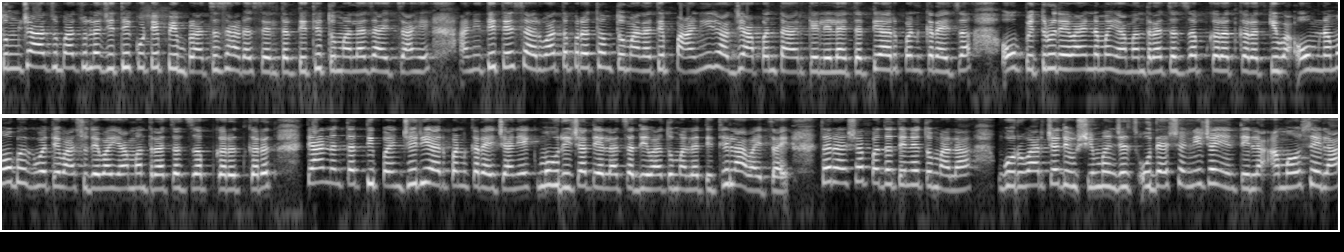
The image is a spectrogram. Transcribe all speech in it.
तुमच्या आजूबाजूला जिथे कुठे पिंपळाचं झाड असेल तर तिथे तुम्हाला जायचं आहे. आणि तिथे सर्वात प्रथम तुम्हाला ते पाणी जे- आपण तयार केलेलं आहे तर ते अर्पण करायचं. ओम पितृदेवाय नम या मंत्राचा जप करत करत किंवा ओम नमो भगवते वासुदेवा या मंत्राचा जप करत करत त्यानंतर ती पंजिरी अर्पण करायची आणि एक मोहरीच्या तेलाचा दिवा तुम्हाला तिथे लावायचा आहे. तर अशा पद्धतीने तुम्हाला गुरुवारच्या दिवशी म्हणजेच उद्या शनी जयंतीला अमावस्येला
